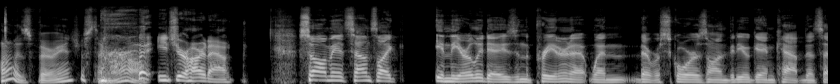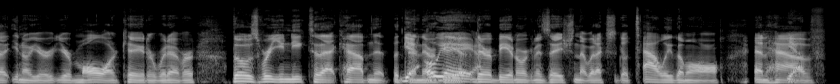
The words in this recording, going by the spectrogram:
That was very interesting. Wow. eat your heart out. So, I mean, it sounds like in the early days, in the pre-internet, when there were scores on video game cabinets at you know your your mall arcade or whatever, those were unique to that cabinet. But then there'd Oh, be yeah, a, yeah, yeah. there'd be an organization that would actually go tally them all and have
